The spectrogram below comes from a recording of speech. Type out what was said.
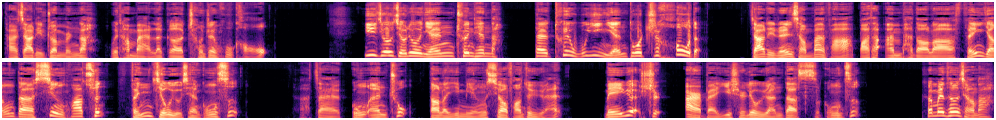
他家里专门呢为他买了个城镇户口。一九九六年春天呢，在退伍一年多之后的家里人想办法把他安排到了汾阳的杏花村汾酒有限公司，啊，在公安处。当了一名消防队员，每月是二百一十六元的死工资，可没曾想的，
